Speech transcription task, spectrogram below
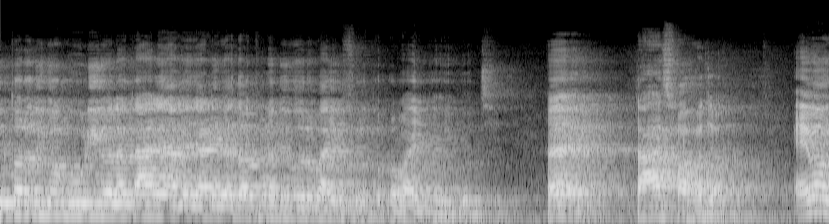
ଉତ୍ତର ଦିଗକୁ ଉଡ଼ିଗଲା ତାହେଲେ ଆମେ ଜାଣିବା ଦକ୍ଷିଣ ଦିଗରୁ ବାୟୁ ସ୍ରୋତ ପ୍ରବାହିତ ହେଉଅଛି ହଁ ତାହା ସହଜ। ଏବଂ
